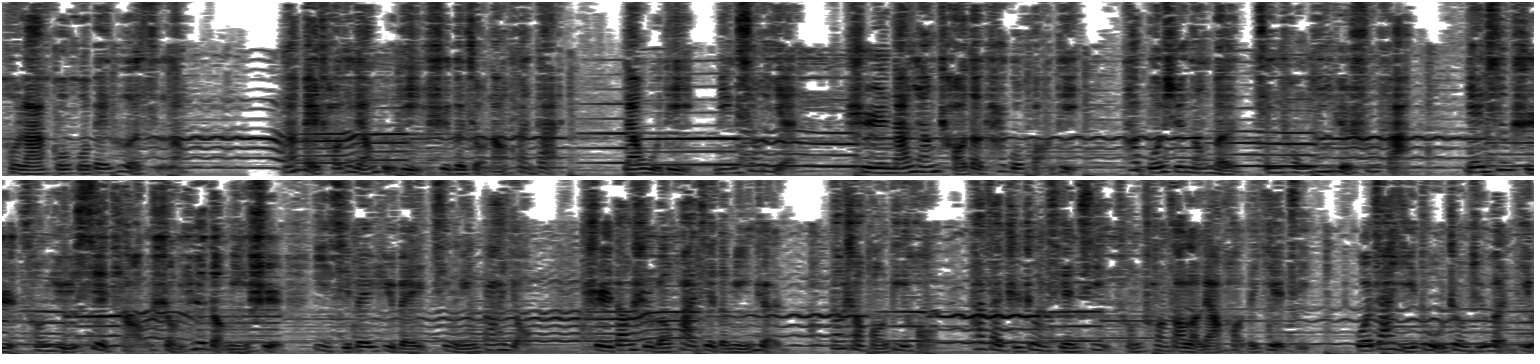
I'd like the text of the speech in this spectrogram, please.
后来活活被饿死了。南北朝的梁武帝是个酒囊饭袋。梁武帝名萧衍，是南梁朝的开国皇帝。他博学能文，精通音乐书法。年轻时曾与谢朓、沈约等名士一起被誉为近邻八友，是当时文化界的名人。当上皇帝后，他在执政前期曾创造了良好的业绩，国家一度政局稳定，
